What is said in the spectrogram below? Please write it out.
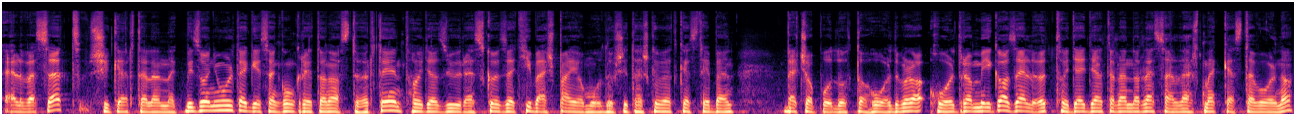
elveszett, sikertelennek bizonyult. Egészen konkrétan az történt, hogy az űreszköz egy hibás pályamódosítás következtében becsapódott a holdra, holdra, még az előtt, hogy egyáltalán a leszállást megkezdte volna,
